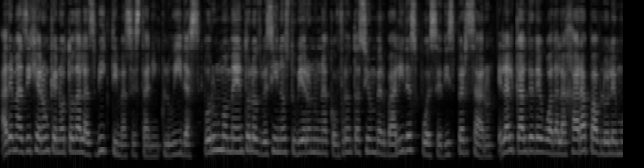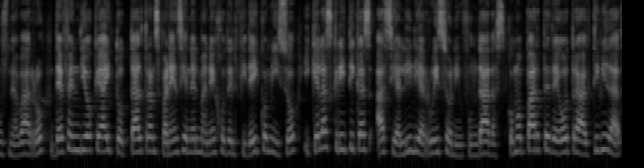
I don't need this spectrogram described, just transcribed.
Además dijeron que no todas las víctimas están incluidas. Por un momento los vecinos tuvieron una confrontación verbal y después se dispersaron. El alcalde de Guadalajara, Pablo Lemus Navarro, defendió que hay total transparencia en el manejo del fideicomiso y que las críticas hacia Lilia Ruiz son infundadas. Como parte de otra actividad,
